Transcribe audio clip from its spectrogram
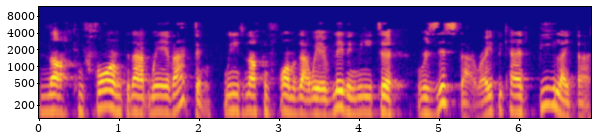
not conform to that way of acting. We need to not conform to that way of living. We need to resist that, right? We can't be like that.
